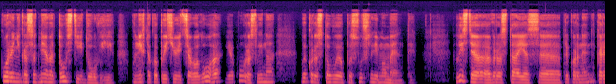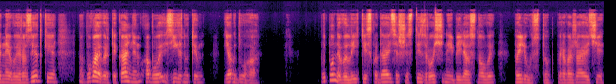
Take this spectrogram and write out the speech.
корені красоднева товсті і довгі, у них накопичується волога, яку рослина використовує в посушливі моменти. Листя виростає з е, прикореневої розетки, буває вертикальним або зігнутим, як дуга. Бутони великі, складаються з шести зрощених біля основи пелюсток, переважаючи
